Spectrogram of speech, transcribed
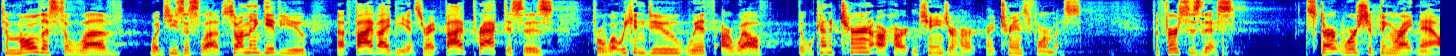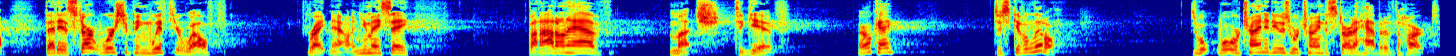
to mold us to love what Jesus loves. So I'm going to give you uh, five ideas, right? Five practices for what we can do with our wealth that will kind of turn our heart and change our heart, right? Transform us. The first is this start worshiping right now. That is, start worshiping with your wealth right now. And you may say, but I don't have much to give. Okay, just give a little. What we're trying to do is we're trying to start a habit of the heart.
